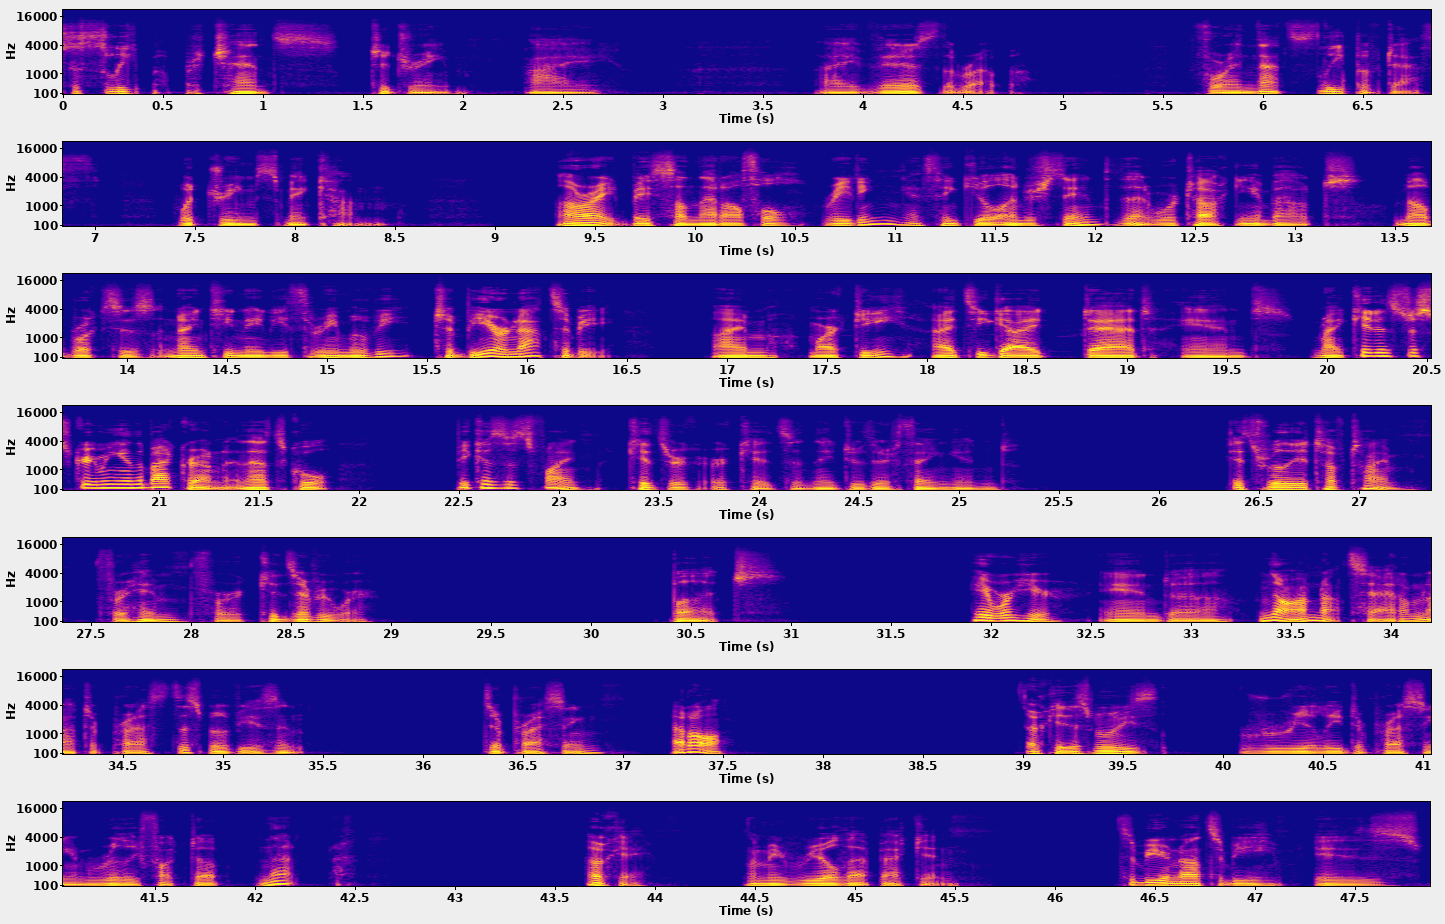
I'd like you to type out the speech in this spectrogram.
To sleep, perchance to dream. Aye, aye, there's the rub. For in that sleep of death, what dreams may come. All right, based on that awful reading, I think you'll understand that we're talking about Mel Brooks's 1983 movie, To Be or Not to Be. I'm Mark D, IT guy, dad, and my kid is just screaming in the background, and that's cool because it's fine. Kids are, are kids and they do their thing, and it's really a tough time for him, for kids everywhere. But hey, we're here. And uh, no, I'm not sad. I'm not depressed. This movie isn't depressing at all. Okay, this movie's really depressing and really fucked up. Not. Okay, let me reel that back in. To Be or Not to Be is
